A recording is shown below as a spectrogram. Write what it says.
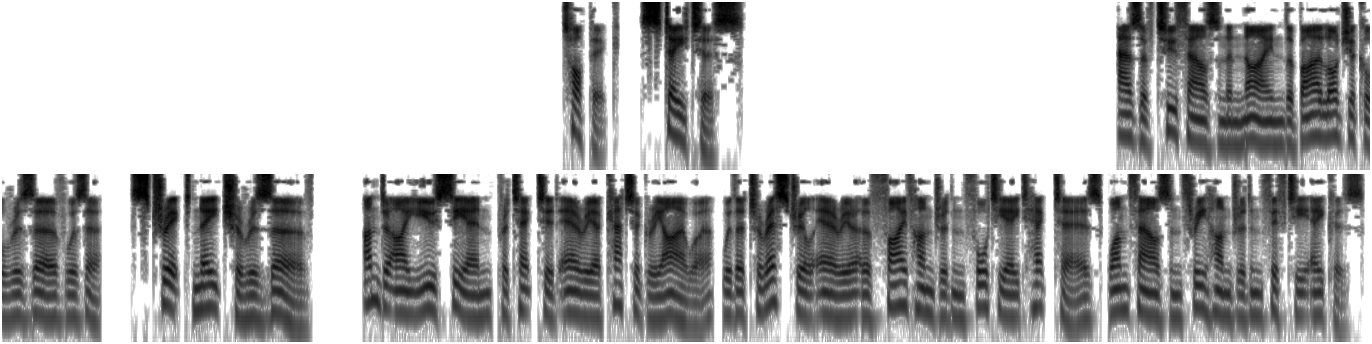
Topic: Status As of 2009 the biological reserve was a «strict nature reserve» Under IUCN Protected Area Category Iowa, with a terrestrial area of 548 hectares 1,350 acres.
